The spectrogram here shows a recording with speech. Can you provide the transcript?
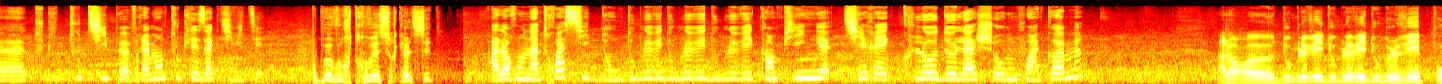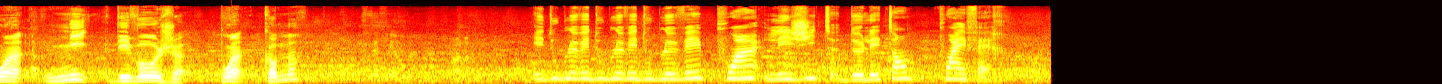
tout type, vraiment toutes les activités. On peut vous retrouver sur quel site? Alors on a trois sites, donc www.camping-claudelachaume.com. Alors euh, www.nidesvosges.com et www.legitdelétang.fr.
